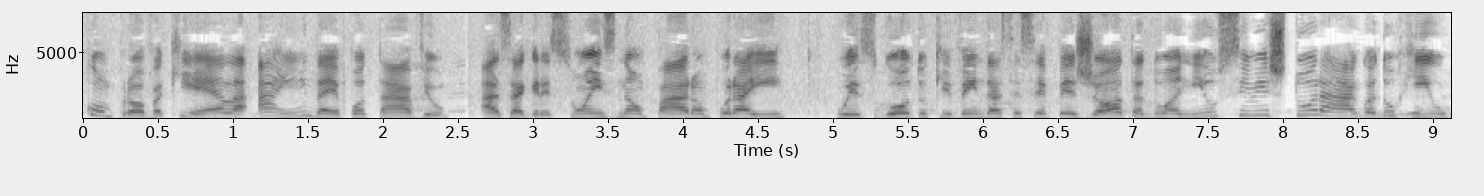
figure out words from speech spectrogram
comprova que ela ainda é potável. As agressões não param por aí. O esgoto que vem da CCPJ do Anil se mistura à água do rio.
